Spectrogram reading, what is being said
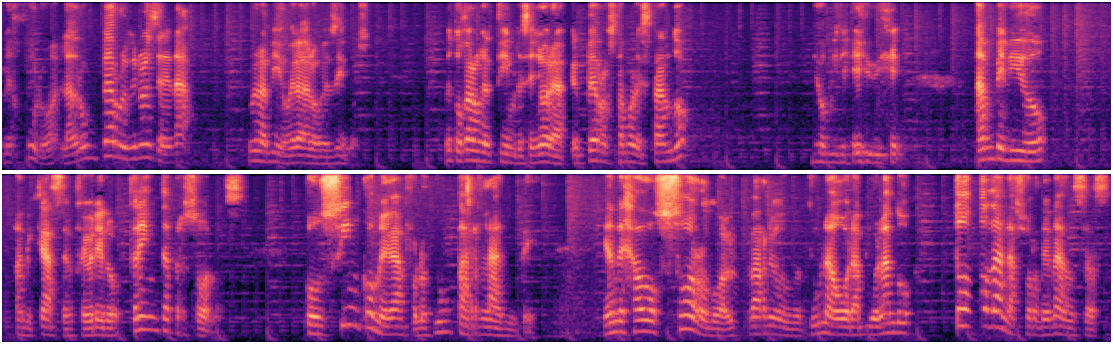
me juro, ¿ah? ladró un perro y vino el serenazgo. No era mío, era de los vecinos. Me tocaron el timbre, señora, el perro está molestando, yo miré y dije, han venido a mi casa en febrero 30 personas con cinco megáfonos y un parlante y han dejado sordo al barrio durante una hora violando todas las ordenanzas.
